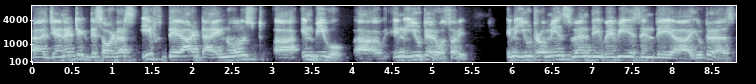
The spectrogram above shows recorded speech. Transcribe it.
uh, genetic disorders if they are diagnosed in vivo in utero sorry. In utero means when the baby is in the uh, uterus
